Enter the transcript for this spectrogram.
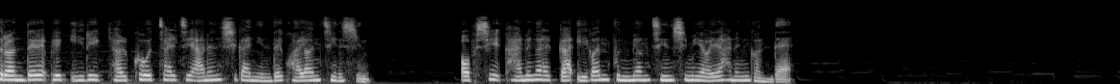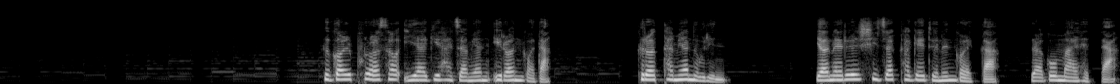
그런데 100일이 결코 짧지 않은 시간인데 과연 진심 없이 가능할까 이건 분명 진심이어야 하는 건데. 그걸 풀어서 이야기하자면 이런 거다. 그렇다면 우린 연애를 시작하게 되는 걸까? 라고 말했다.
